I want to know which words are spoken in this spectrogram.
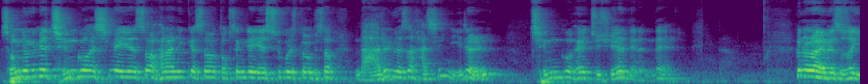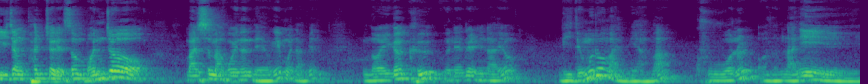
성령님의 증거하심에 의해서 하나님께서 독생자 예수 그리스도로서 나를 위해서 하신 일을 증거해 주셔야 되는데 그러나 에베소서 2장 8절에서 먼저 말씀하고 있는 내용이 뭐냐면 너희가 그 은혜를 인하여 믿음으로 말미암아 구원을 얻었나니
